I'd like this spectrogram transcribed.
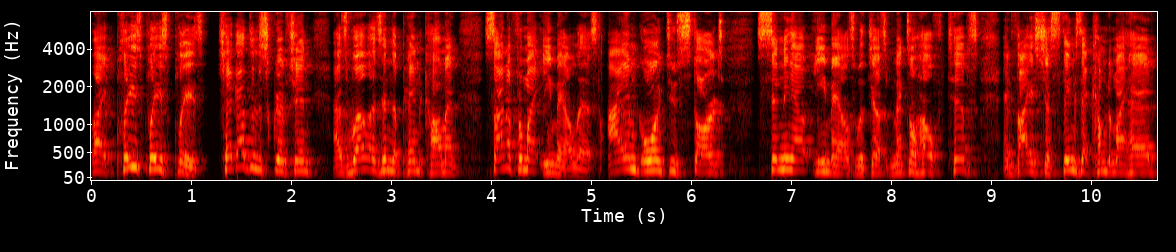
like please, please, please, check out the description as well as in the pinned comment, sign up for my email list. I am going to start sending out emails with just mental health tips, advice, just things that come to my head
